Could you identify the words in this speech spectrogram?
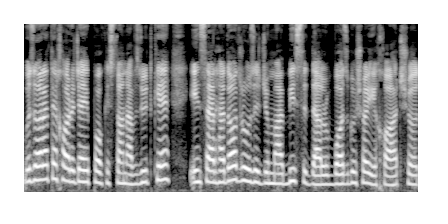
وزارت خارجه پاکستان افزود که این سرحدات روز جمعه 20 دل بازگشایی خواهد شد.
